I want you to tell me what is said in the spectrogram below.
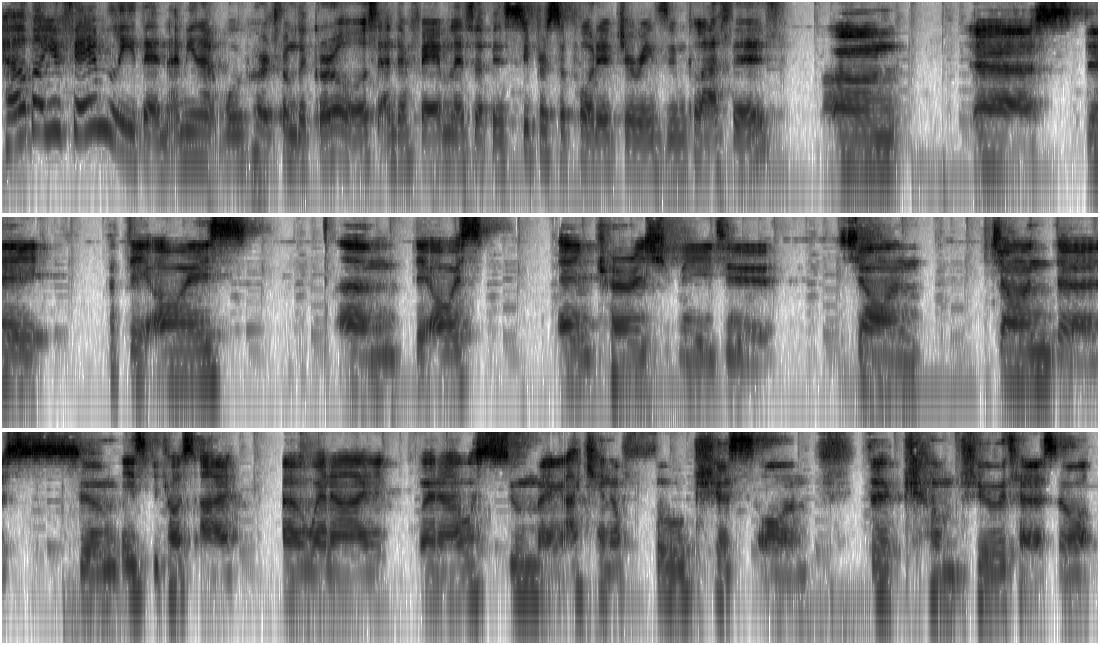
How about your family then? I mean, uh, we've heard from the girls and their families have been super supportive during Zoom classes. Um, yes, they, but they always, um, they always encourage me to join, join the Zoom. It's because I, uh, when I, when I was zooming, I cannot focus on the computer, so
